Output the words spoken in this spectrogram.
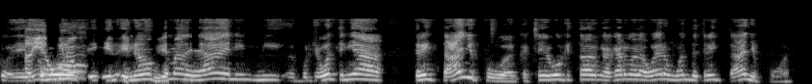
eh, Había como- uno- y, y no es un tema de edad, ni, ni- porque weón tenía 30 años, pues weón, ¿cachai? El weón que estaba a cargo de la weá era un weón de 30 años, pues weón.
